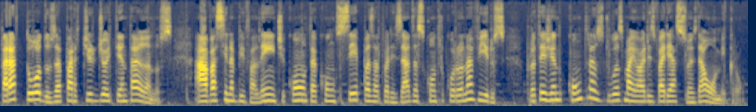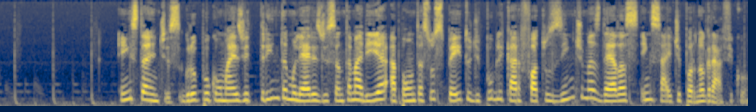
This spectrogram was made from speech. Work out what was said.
para todos a partir de 80 anos. A vacina bivalente conta com cepas atualizadas contra o coronavírus, protegendo contra as duas maiores variações da Omicron. Em instantes, grupo com mais de 30 mulheres de Santa Maria aponta suspeito de publicar fotos íntimas delas em site pornográfico.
